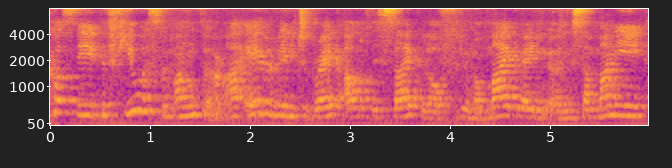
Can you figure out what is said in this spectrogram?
because the, the fewest among them are able really to break out of this cycle of you know migrating, earning some money,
